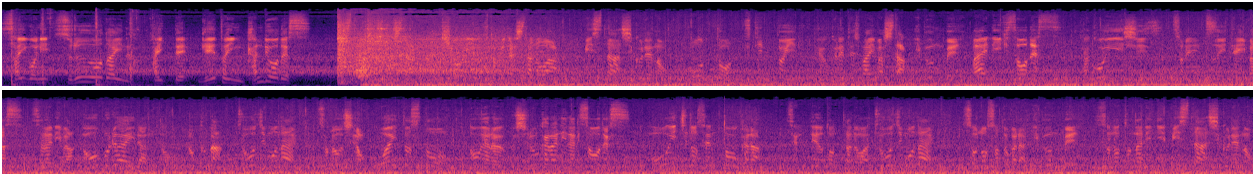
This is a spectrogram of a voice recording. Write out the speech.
最後にスルーオダイナ入ってゲートイン完了です。スタートしました勢いよく飛び出したのはミスターシクレノ。おっとットイール出遅れてしまいました。イブンベイ前に行きそうです。かっこいいシーズンそれに続いています。さらにはノーブルアイランド6番ジョージ・モナークその後ろホワイトストーンどうやら後ろからになりそうです。もう一度先頭から先手を取ったのはジョージ・モナークその外からイブンベイその隣にミスターシクレノ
